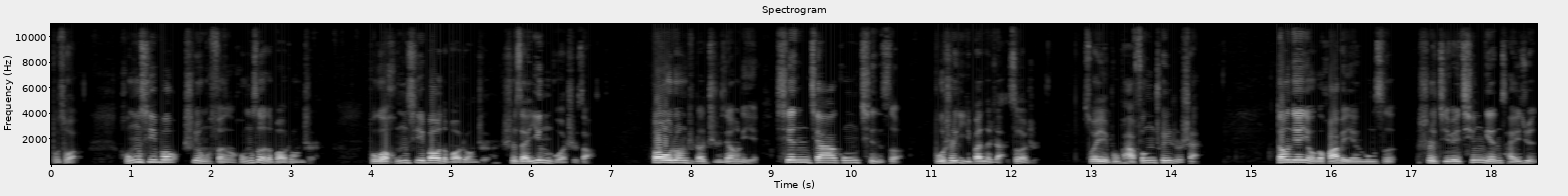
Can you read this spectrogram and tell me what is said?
不错，红细胞是用粉红色的包装纸。不过红细胞的包装纸是在英国制造，包装纸的纸浆里先加工沁色，不是一般的染色纸，所以不怕风吹日晒。当年有个华北烟公司，是几位青年才俊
